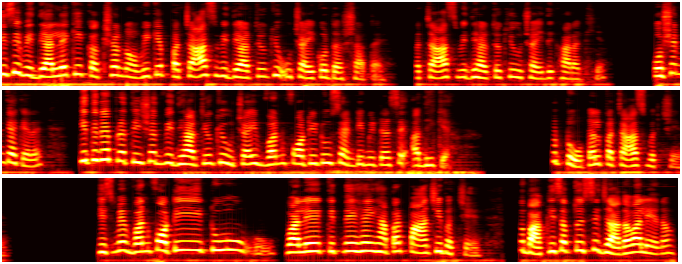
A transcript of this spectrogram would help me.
किसी विद्यालय की कक्षा नौवीं के पचास विद्यार्थियों की ऊंचाई को दर्शाता है। पचास विद्यार्थियों की ऊंचाई दिखा रखी है। क्वेश्चन क्या कह रहा है? कितने प्रतिशत विद्यार्थियों की ऊंचाई 142 सेंटीमीटर से अधिक है? तो टोटल 50 बच्चे हैं। जिसमें 142 वाले कितने हैं? यहाँ पर पाँच ही बच्चे हैं। तो बाकी सब तो इससे ज़्यादा वाले हैं ना?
